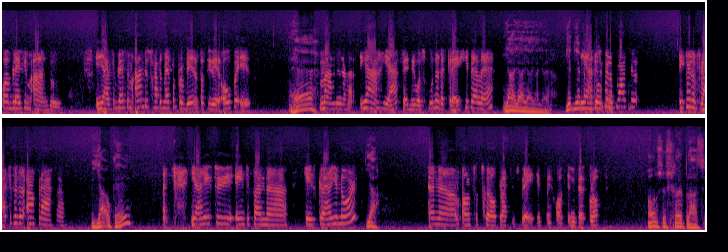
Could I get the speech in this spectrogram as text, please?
eh, blijf je hem aandoen? Ja, ze blijft hem aan, dus gaat hem even proberen tot hij weer open is. Hè? Maar eh, ja, ja, het zijn nieuwe schoenen, dat krijg je wel, hè? Ja, ja, ja, ja, ja. Je, je kan ja, dus ook- ik wil een plaatje, ik wil een plaatje verder aanvragen. Ja, oké. Ja, heeft u eentje van eh, Kees Kraaienoord? Ja. En eh, onze schuilplaats is bij, is bij God. En dat klopt. Onze schuilplaats.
